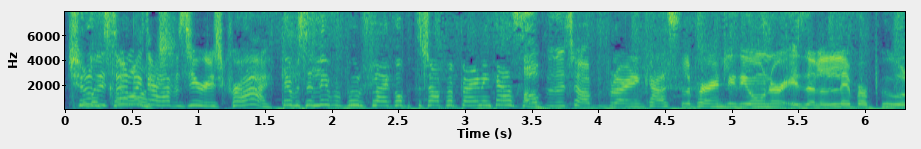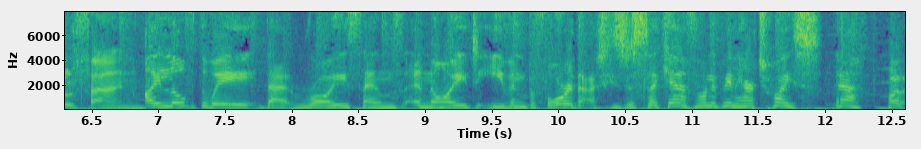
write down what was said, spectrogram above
Do you know, Oh they sound like God. they have a serious crack. There was a Liverpool flag up at the top of Blarney Castle. Up at the top of Blarney Castle, apparently the owner is a Liverpool fan. I love the way that Roy sounds annoyed even before that. He's just like, yeah, I've only been here twice. Yeah. Why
